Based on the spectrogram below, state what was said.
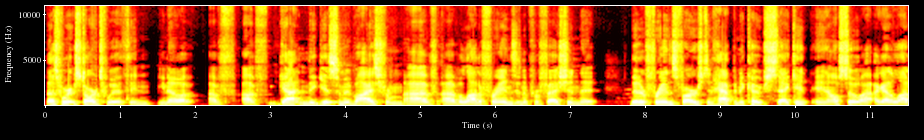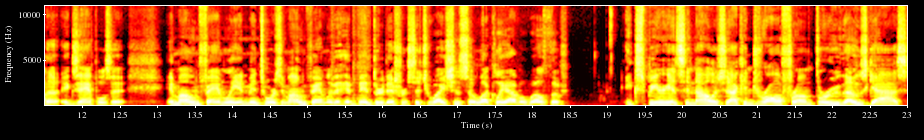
that's where it starts with, and you know, I've I've gotten to get some advice from I've I have a lot of friends in the profession that that are friends first and happen to coach second, and also I, I got a lot of examples that in my own family and mentors in my own family that have been through different situations. So luckily, I have a wealth of experience and knowledge that I can draw from through those guys.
